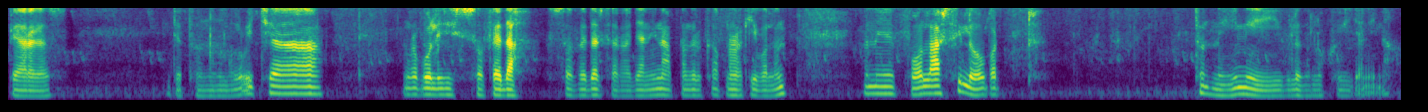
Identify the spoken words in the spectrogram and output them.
পেয়ারা গাছ। এটা তো নর্মাল ইচ্ছা। আমরা বলি সফেদা। সফেদার ছাড়া জানি না আপনাদেরকে, আপনারা কি বলেন? মানে ফল আসছিল বাট তো নেই নেই। এগুলো গেল খুবই জানি না।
